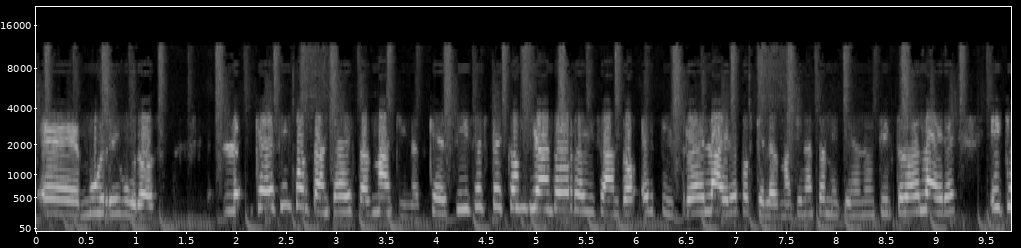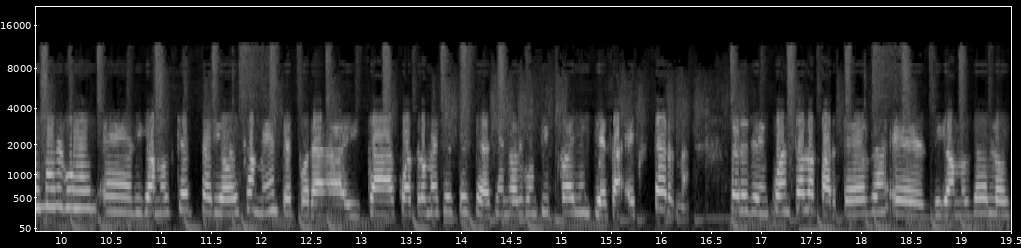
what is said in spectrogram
eh, muy riguroso. ¿Qué es importante de estas máquinas? Que sí se esté cambiando o revisando el filtro del aire, porque las máquinas también tienen un filtro del aire, y que en algún, eh, digamos que periódicamente, por ahí cada cuatro meses se esté haciendo algún tipo de limpieza externa. Pero yo en cuanto a la parte, eh, digamos, de los,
